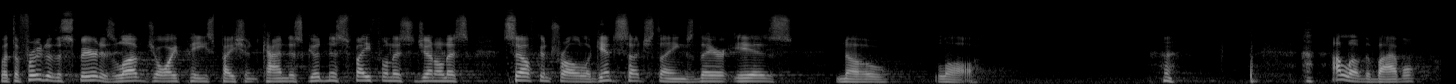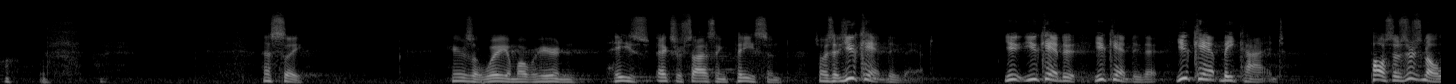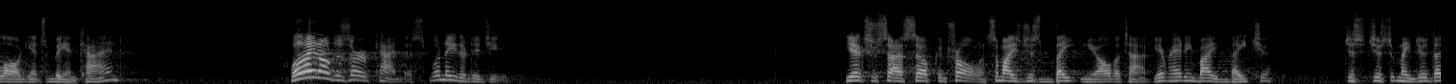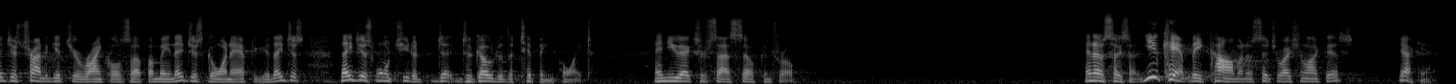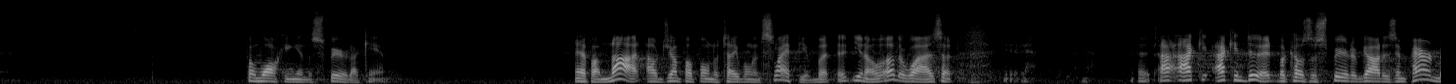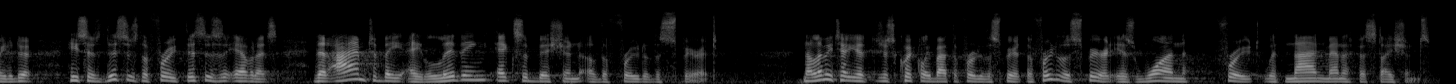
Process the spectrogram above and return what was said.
But the fruit of the Spirit is love, joy, peace, patience, kindness, goodness, faithfulness, gentleness, self control. Against such things there is no law. I love the Bible. Let's see. Here's a William over here, and he's exercising peace. And somebody says, You can't do that. You, you, can't do, you can't do that. You can't be kind. Paul says, There's no law against being kind. Well, they don't deserve kindness. Well, neither did you. You exercise self control, and somebody's just baiting you all the time. You ever had anybody bait you? Just, just, I mean, just, they're just trying to get your wrinkles up. I mean, they're just going after you. They just, they just want you to, to go to the tipping point, and you exercise self control. And they'll say something. You can't be calm in a situation like this. Yeah, I can. If I'm walking in the Spirit, I can. Now, if I'm not, I'll jump up on the table and slap you. But, uh, you know, otherwise, uh, I, I, I, can do it because the Spirit of God has empowered me to do it. He says, This is the fruit, this is the evidence that I am to be a living exhibition of the fruit of the Spirit. Now, let me tell you just quickly about the fruit of the Spirit. The fruit of the Spirit is one fruit with nine manifestations.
